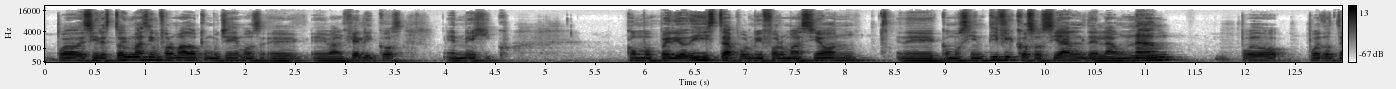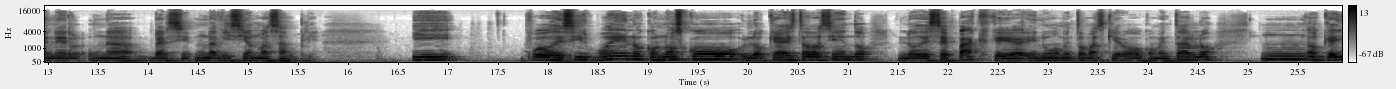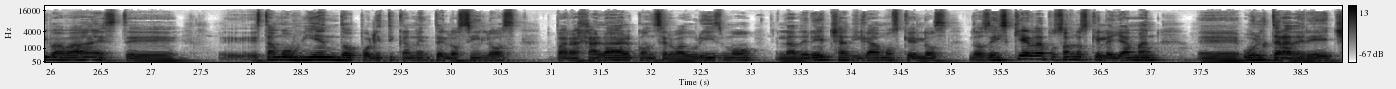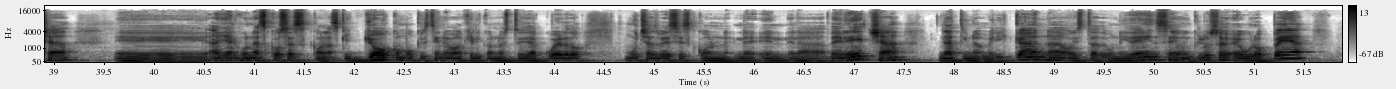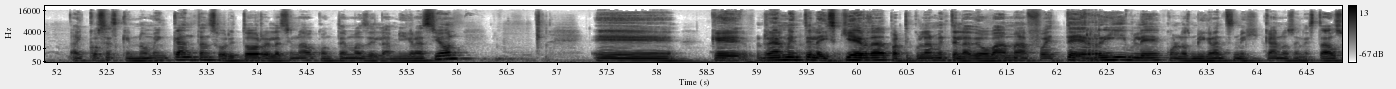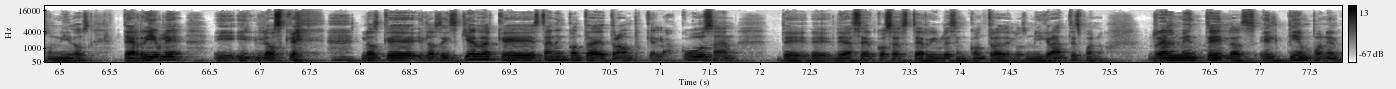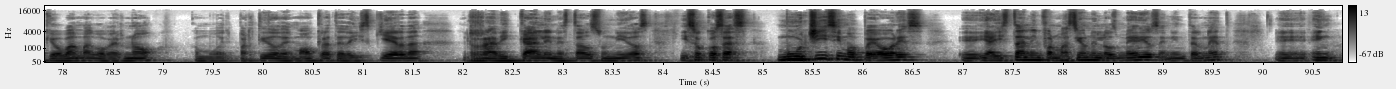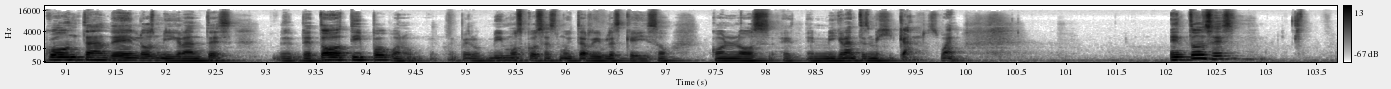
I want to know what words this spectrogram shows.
Puedo decir, estoy más informado que muchísimos eh, evangélicos en México. Como periodista, por mi formación eh, como científico social de la UNAM, puedo, puedo tener una, una visión más amplia. Y puedo decir, bueno, conozco lo que ha estado haciendo, lo de CEPAC, que en un momento más quiero comentarlo. Mm, ok, va, este, eh, está moviendo políticamente los hilos para jalar el conservadurismo, la derecha, digamos que los, los de izquierda pues son los que le llaman eh, ultraderecha. Eh, hay algunas cosas con las que yo como cristiano evangélico no estoy de acuerdo, muchas veces con la derecha latinoamericana o estadounidense o incluso europea. Hay cosas que no me encantan, sobre todo relacionado con temas de la migración. Eh, que realmente la izquierda, particularmente la de Obama, fue terrible con los migrantes mexicanos en Estados Unidos, terrible, y, los que, los que, los de izquierda que están en contra de Trump, que lo acusan de, de hacer cosas terribles en contra de los migrantes, bueno, realmente los, el tiempo en el que Obama gobernó como el Partido Demócrata de izquierda radical en Estados Unidos, hizo cosas muchísimo peores, eh, y ahí está la información en los medios, en internet, eh, en contra de los migrantes de, todo tipo, bueno, pero vimos cosas muy terribles que hizo con los eh, migrantes mexicanos. Bueno, entonces,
